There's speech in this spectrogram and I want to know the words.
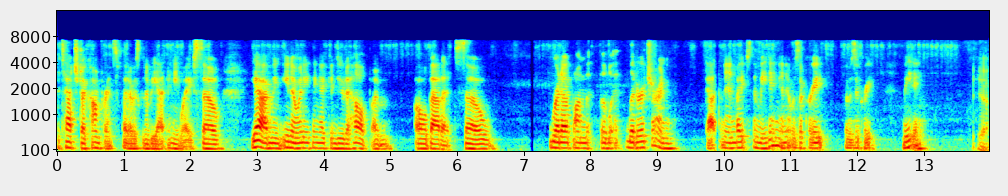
attached to a conference that I was going to be at anyway. So, yeah, I mean, you know, anything I can do to help, I'm all about it. So, read up on the, the literature and got an invite to the meeting, and it was a great, it was a great meeting. Yeah,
